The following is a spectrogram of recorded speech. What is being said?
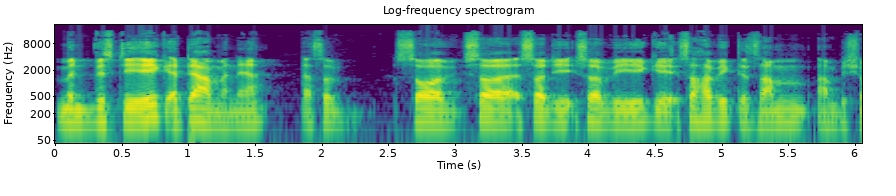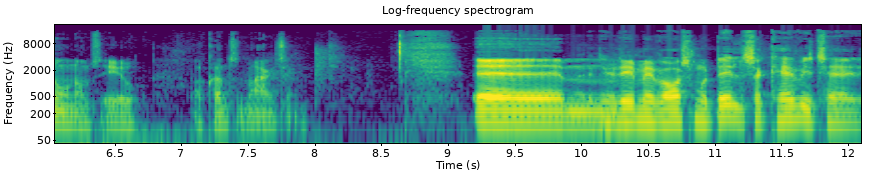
Men hvis det ikke er der, man er, altså, så, så, så, de, så, vi ikke, så har vi ikke den samme ambition om SEO og content marketing. Øhm, det er det med vores model, så kan vi tage,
